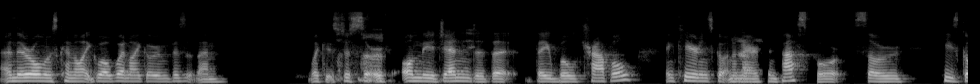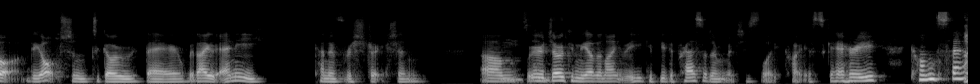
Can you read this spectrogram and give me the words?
and they're almost kind of like, well, when I go and visit them, like it's just sort of on the agenda that they will travel. And Kieran's got an. American passport, so he's got the option to go there without any kind of restriction. Um, we were joking the other night that he could be the president, which is like quite a scary concept.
